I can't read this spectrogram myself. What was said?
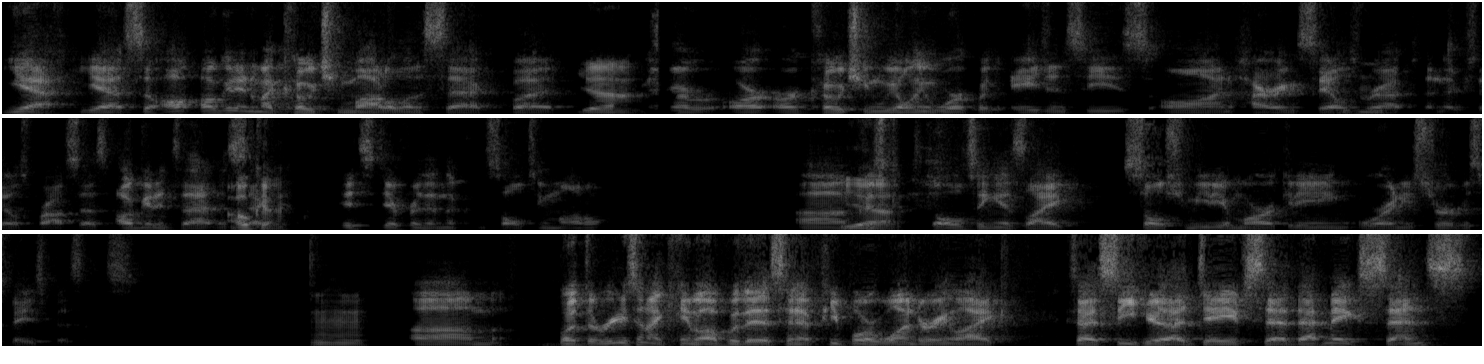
yeah, yeah. So I'll, I'll get into my coaching model in a sec, but yeah, our, our coaching, we only work with agencies on hiring sales mm-hmm. reps and their sales process. I'll get into that in a okay. It's different than the consulting model. Um, yeah. Consulting is like social media marketing or any service-based business. Mm-hmm. Um, but the reason I came up with this, and if people are wondering, like, because I see here that Dave said that makes sense.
